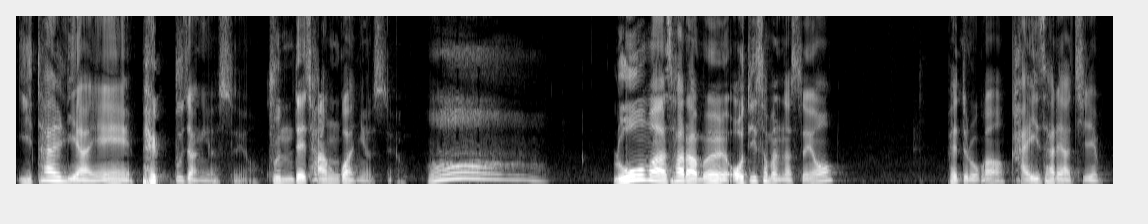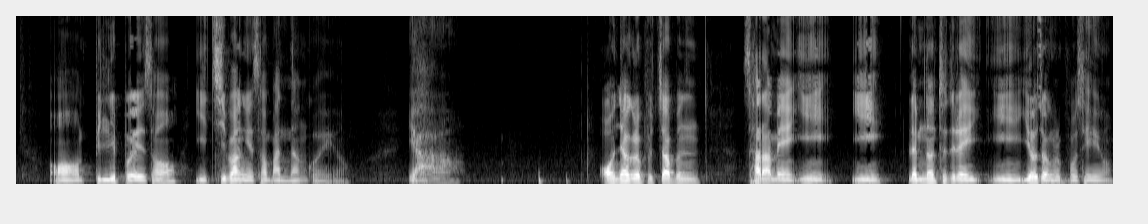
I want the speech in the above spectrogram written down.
이탈리아의 백부장이었어요. 군대 장관이었어요. 어! 로마 사람을 어디서 만났어요? 베드로가 가이사랴 집 어, 빌립보에서 이 지방에서 만난 거예요. 야 언약을 붙잡은 사람의 이, 이 렘넌트들의 이 여정을 보세요.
